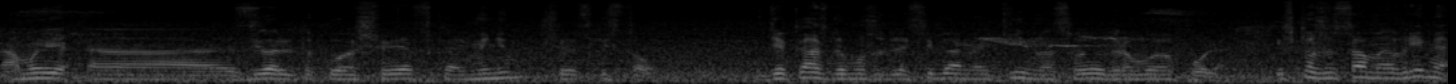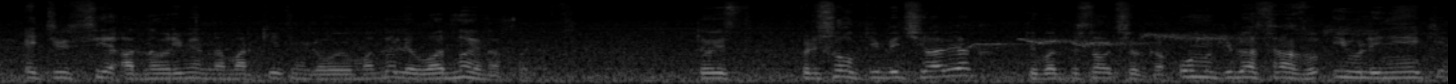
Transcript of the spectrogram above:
А мы э, сделали такое шведское меню, шведский стол, где каждый может для себя найти на свое игровое поле. И в то же самое время эти все одновременно маркетинговые модели в одной находятся. То есть пришел к тебе человек, ты подписал человека, он у тебя сразу и в линейке,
